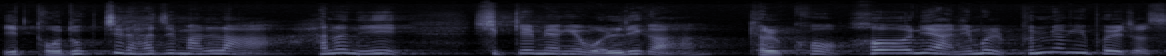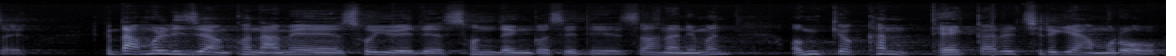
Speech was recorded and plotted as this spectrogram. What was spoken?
이 도둑질하지 말라 하는 이 십계명의 원리가 결코 허언이 아님을 분명히 보여줬어요. 남 흘리지 않고 남의 소유에 대해 손댄 것에 대해서 하나님은 엄격한 대가를 치르게 하므로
